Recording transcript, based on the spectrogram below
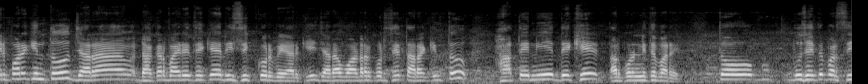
এরপরে কিন্তু যারা ঢাকার বাইরে থেকে রিসিভ করবে আর কি, যারা অর্ডার করছে, তারা কিন্তু হাতে নিয়ে দেখে তারপরে নিতে পারে। তো বুঝাইতে পারছি,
